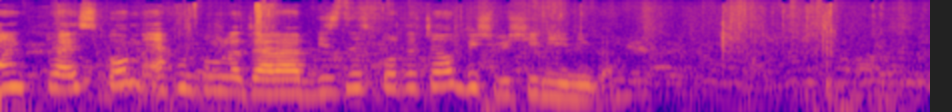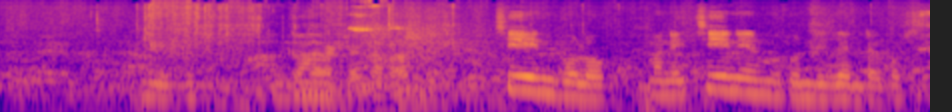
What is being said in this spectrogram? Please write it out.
অনেক প্রাইস কম। এখন তোমরা যারা বিজনেস করতে চাও বেশি বেশি নিয়ে নিবা। চেন ব্লক মানে চেনের মতন ডিজাইনটা করছে।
